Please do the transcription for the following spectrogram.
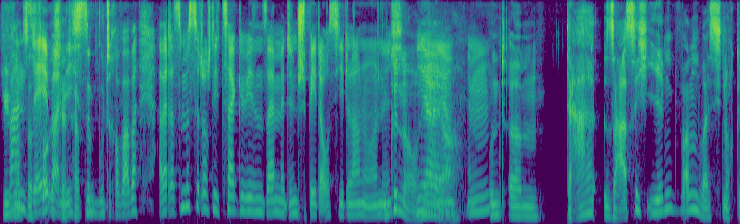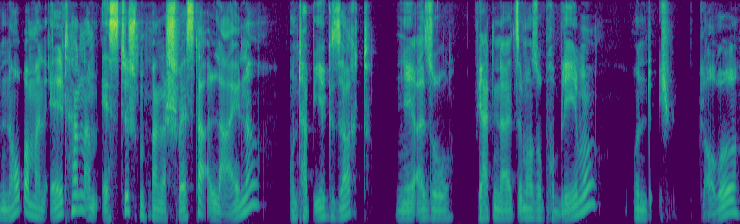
wie wir waren uns das selber vorgestellt nicht so hatten. gut drauf. Aber, aber das müsste doch die Zeit gewesen sein mit den Spätaussiedlern, oder nicht? Genau, ja, ja. Mhm. Und ähm, da saß ich irgendwann, weiß ich noch genau, bei meinen Eltern am Esstisch mit meiner Schwester alleine und habe ihr gesagt, nee, also wir hatten da jetzt immer so Probleme und ich glaube,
